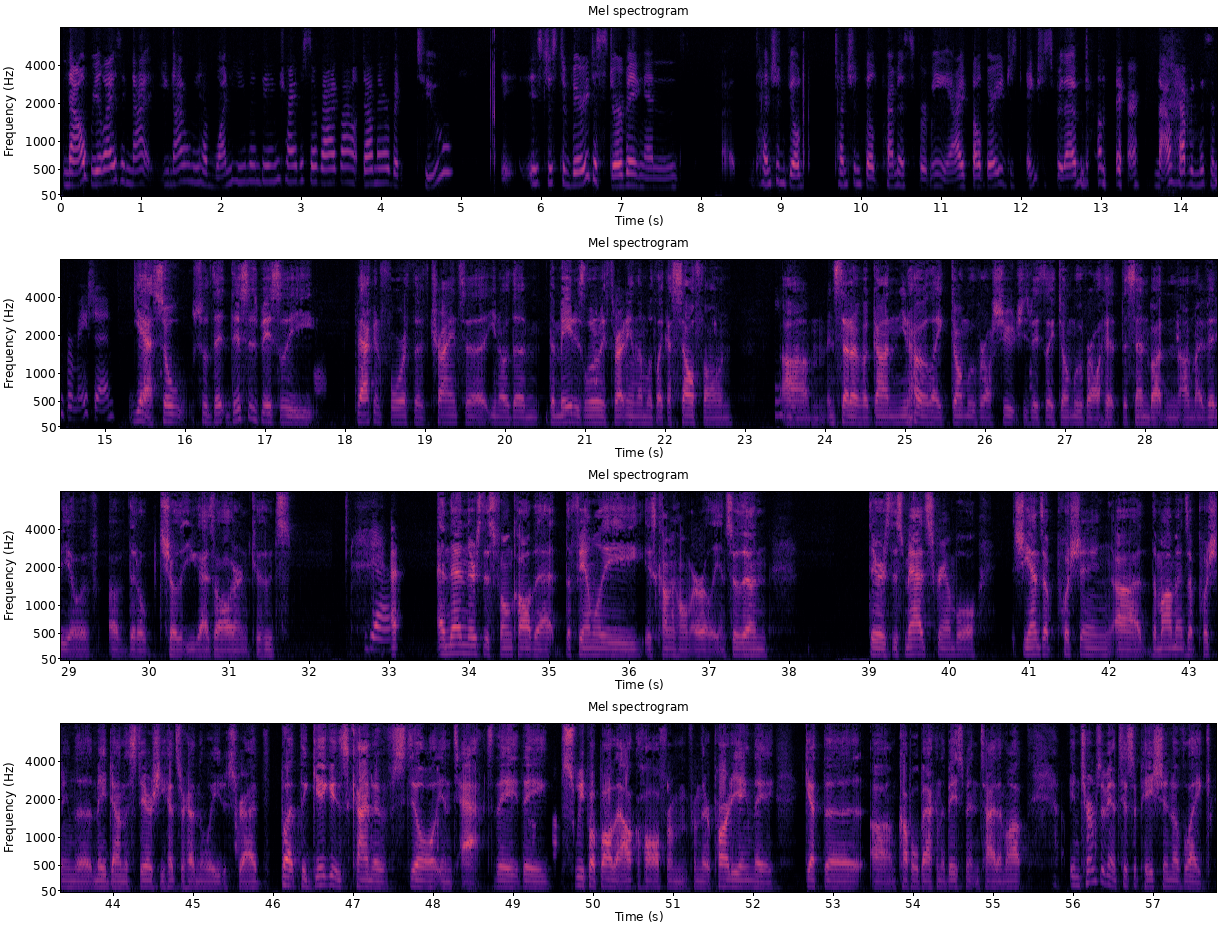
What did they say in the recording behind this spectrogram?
now realizing that you not only have one human being trying to survive out down there but two is just a very disturbing and uh, tension filled tension filled premise for me. I felt very just anxious for them down there now having this information. Yeah, so so th- this is basically back and forth of trying to, you know, the the maid is literally threatening them with like a cell phone. Um, instead of a gun, you know, like don't move or I'll shoot. She's basically like don't move or I'll hit the send button on my video of of that'll show that you guys all are in cahoots. Yeah. And, and then there's this phone call that the family is coming home early, and so then there's this mad scramble. She ends up pushing, uh, the mom ends up pushing the maid down the stairs. She hits her head in the way you described. But the gig is kind of still intact. They they sweep up all the alcohol from, from their partying. They get the um, couple back in the basement and tie them up. In terms of anticipation of like,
